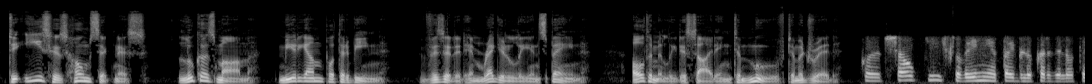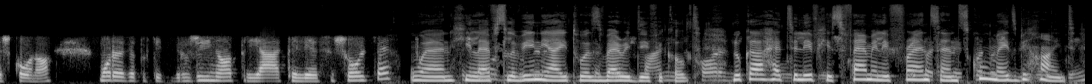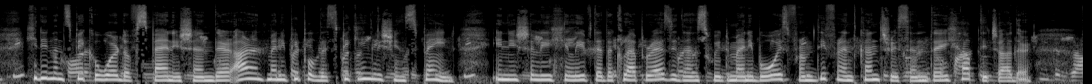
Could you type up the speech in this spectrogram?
To ease his homesickness, Luca's mom, Miriam Poterbin, visited him regularly in Spain, ultimately deciding to move to Madrid. ko je odšel iz Slovenije, pa je bilo kar zelo težko. No. Moral zapustiti družino, prijatelje, sošolce. When he left Slovenia, it was very difficult. Luka had to leave his family, friends, and schoolmates behind. He didn't speak a word of Spanish, and there aren't many people that speak English in Spain. Initially, he lived at a club residence with many boys from different countries, and they helped each other.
